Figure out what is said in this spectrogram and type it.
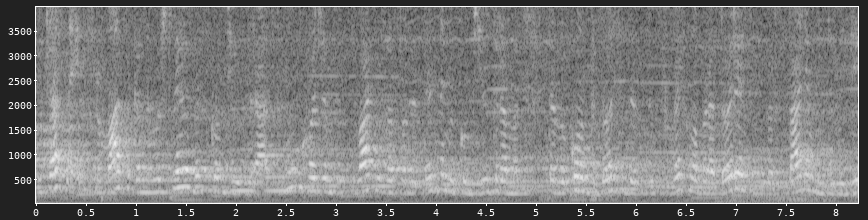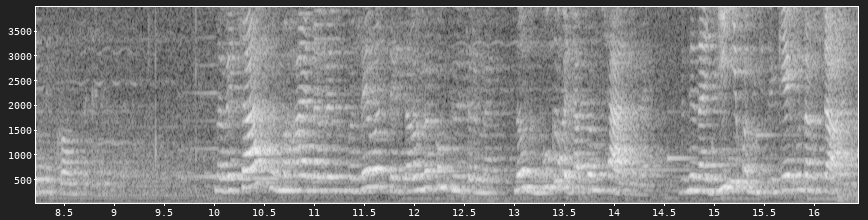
Сучасна інформатика неможлива без комп'ютера, тому ми хочемо працювати з оперативними комп'ютерами та виконувати досліди в цифрових лабораторіях з використанням мультимедійних комплексів. Новий час вимагає нових можливостей з новими комп'ютерами, ноутбуками та планшетами. Вони надійні помічники у навчанні.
